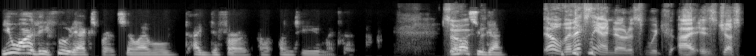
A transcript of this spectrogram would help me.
you are the food expert, so I will I defer uh, unto you, my friend. So what else you got? Oh, the next thing I noticed, which uh, is just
